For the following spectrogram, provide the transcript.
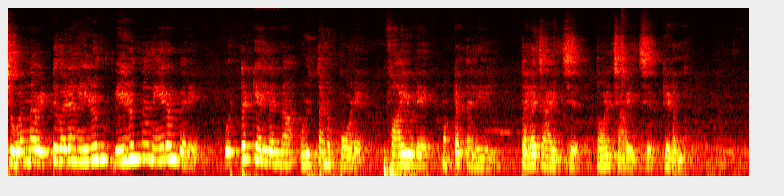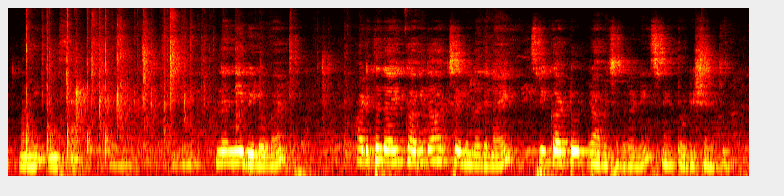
ചുവന്ന വെട്ടുവര നീഴും വീഴുന്ന നേരം വരെ ഒറ്റയ്ക്കല്ലെന്ന ഉൾത്തണുപ്പോടെ ഫായുടെ മുട്ടത്തലയിൽ തല ചായ്ച്ച് തോൾ ചായ്ച്ച് കിടന്നു. നന്ദി നമസ്കാരം. നന്ദി ബിലുമ. അടുത്തതായി കവിത ചൊല്ലുന്നതിനായി ശ്രീ കാട്ടൂർ രാമചന്ദ്രനെ സ്നേഹത്തോടെ ക്ഷണിക്കുന്നു.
